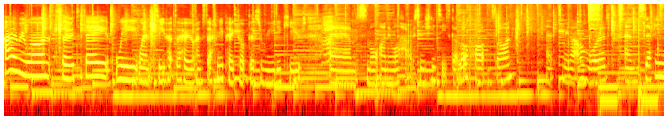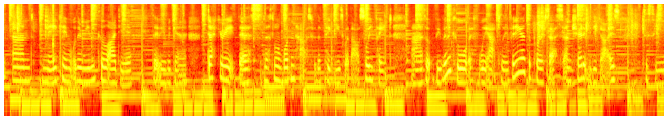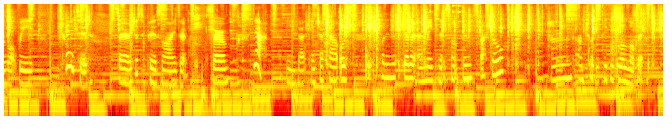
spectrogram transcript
Hi everyone! So today we went to at Home and Stephanie picked up this really cute um, small animal house and you can see it's got little hearts on and it's made out of wood. And Stephanie and me came up with a really cool idea that we were gonna decorate this little wooden house for the piggies with our soy paint. And I thought it would be really cool if we actually videoed the process and shared it with you guys to see what we created so just to personalize it. So yeah you guys can check out us putting this together and making it something special. And I'm sure the piggies will love it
